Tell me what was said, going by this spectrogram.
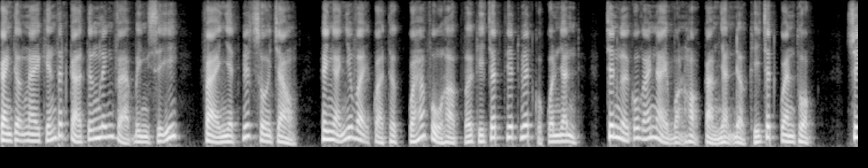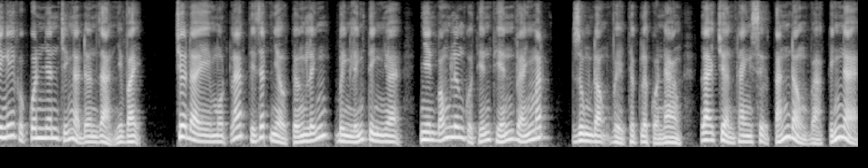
Cảnh tượng này khiến tất cả tướng lĩnh và binh sĩ phải nhiệt huyết sôi trào. Hình ảnh như vậy quả thực quá phù hợp với khí chất thiết huyết của quân nhân. Trên người cô gái này bọn họ cảm nhận được khí chất quen thuộc. Suy nghĩ của quân nhân chính là đơn giản như vậy. Chưa đầy một lát thì rất nhiều tướng lĩnh, binh lính tinh nhuệ nhìn bóng lưng của Thiến Thiến với ánh mắt rung động về thực lực của nàng lại chuyển thành sự tán đồng và kính nể.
